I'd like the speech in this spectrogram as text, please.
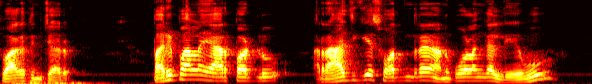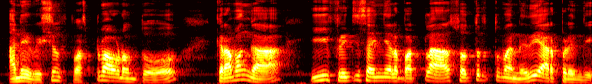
స్వాగతించారు. పరిపాలన ఏర్పాట్లు రాజకీయ స్వాతంత్రానికి అనుకూలంగా లేవు అనే విషయం స్పష్టం అవడంతో క్రమంగా ఈ ఫ్రెంచ్ సైన్యాల పట్ల శత్రుత్వం అనేది ఏర్పడింది.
